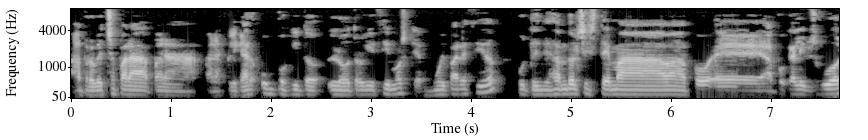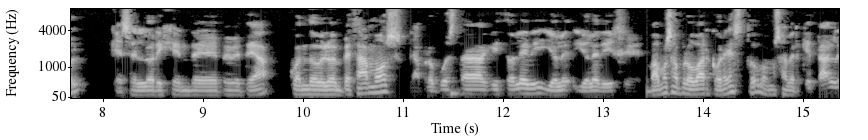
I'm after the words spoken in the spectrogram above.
aprovecho para, para, para, explicar un poquito lo otro que hicimos, que es muy parecido, utilizando el sistema eh, Apocalypse Wall, que es el origen de PBTA. Cuando lo empezamos, la propuesta que hizo Levi, yo le, yo le dije, vamos a probar con esto, vamos a ver qué tal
